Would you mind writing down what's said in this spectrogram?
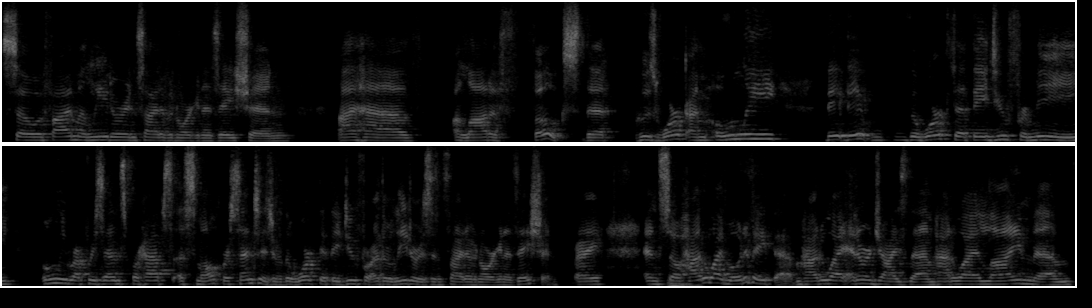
so if I'm a leader inside of an organization, I have a lot of folks that whose work I'm only they, they the work that they do for me only represents perhaps a small percentage of the work that they do for other leaders inside of an organization, right? And so, mm-hmm. how do I motivate them? How do I energize them? How do I align them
